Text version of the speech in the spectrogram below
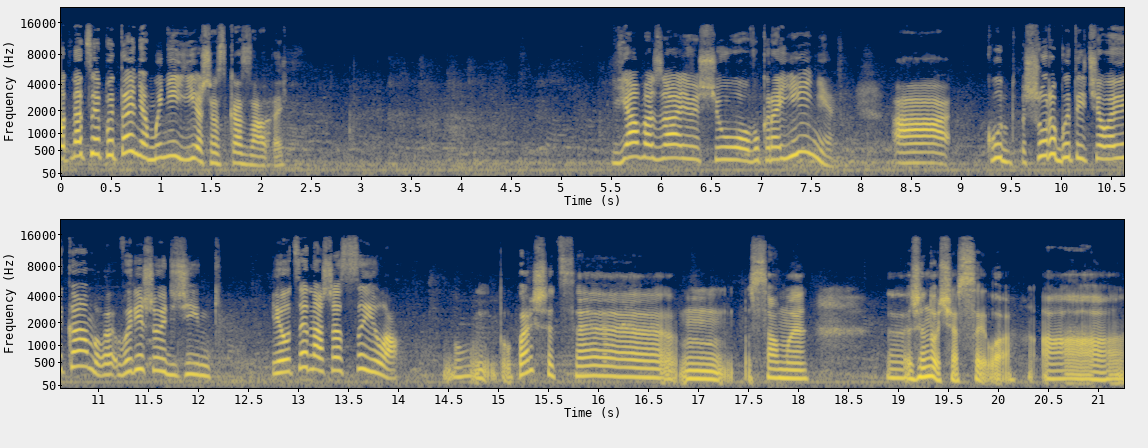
От на це питання мені є що сказати. Я вважаю, що в Україні а, куд, що робити чоловікам, е, вирішують жінки. І оце наша сила. Ну, по-перше, це саме е, жіноча сила. А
